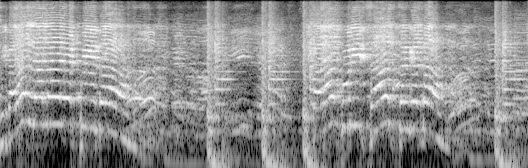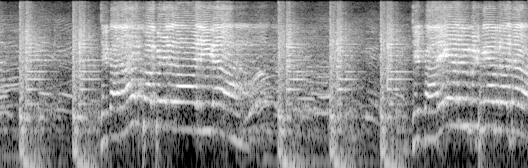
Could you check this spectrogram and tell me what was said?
ਜਕਾਰਾ ਲਾਲਾ ਰੇ ਪੀਰ ਦਾ ਜਕਾਰਾ ਪੂਰੀ ਸਾਧ ਸੰਗਤ ਦਾ ਜਕਾਰਾ ਬਾਬੇ ਲਾਲੀ ਦਾ ਜਕਾਰੇ ਵਾਲੀ ਮਿੱਠੀਆਂ ਬਰਾਦਾ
